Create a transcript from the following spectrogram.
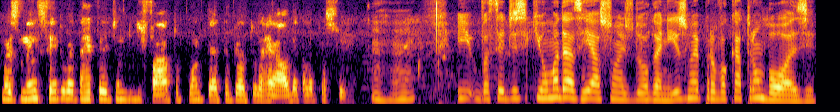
mas nem sempre vai estar refletindo de fato quanto é a temperatura real daquela pessoa. Uhum. E você disse que uma das reações do organismo é provocar trombose.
